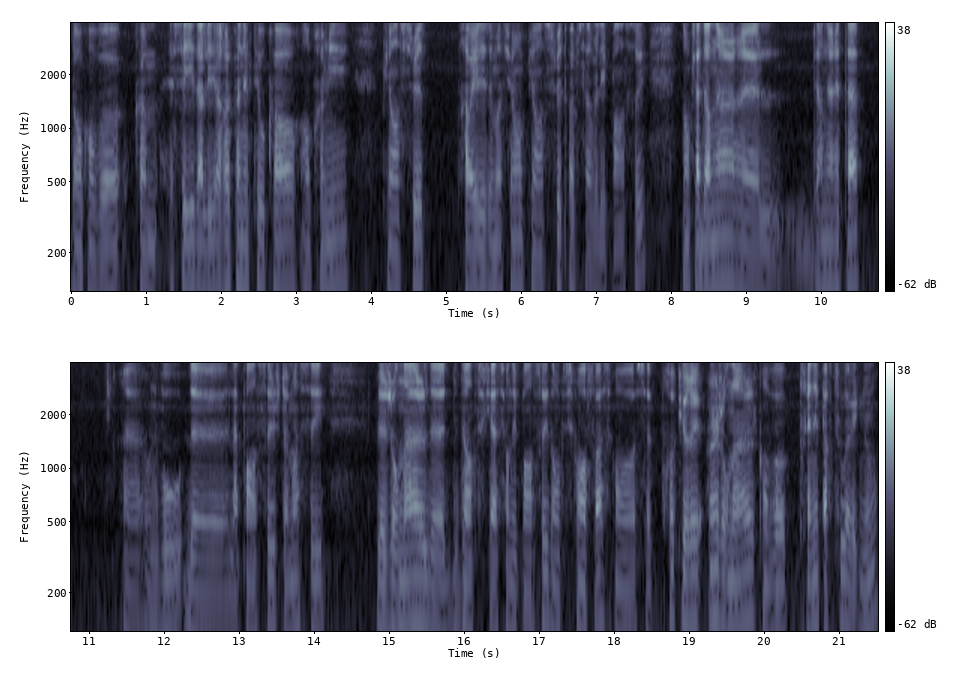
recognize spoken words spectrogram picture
Donc on va comme essayer d'aller reconnecter au corps en premier, puis ensuite travailler les émotions, puis ensuite observer les pensées. Donc la dernière euh, dernière étape euh, au niveau de la pensée justement, c'est le journal d'identification des pensées. Donc ce qu'on va faire, c'est qu'on va se procurer un journal qu'on va traîner partout avec nous,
